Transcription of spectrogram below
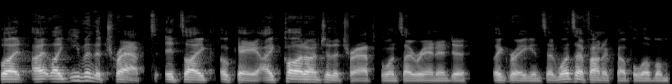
But I like even the traps, it's like, okay, I caught onto the traps once I ran into like Reagan said, once I found a couple of them.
